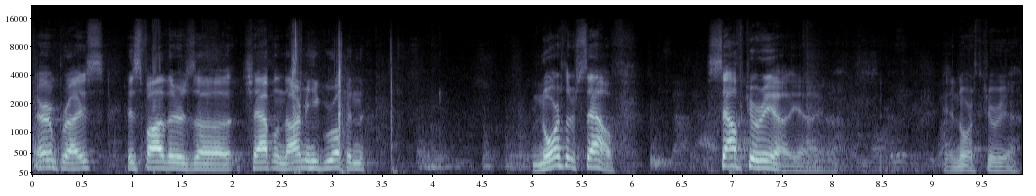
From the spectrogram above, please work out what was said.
Aaron Price, his father is a uh, chaplain in the army. He grew up in North or South? South Korea, yeah, yeah. Yeah, North Korea.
